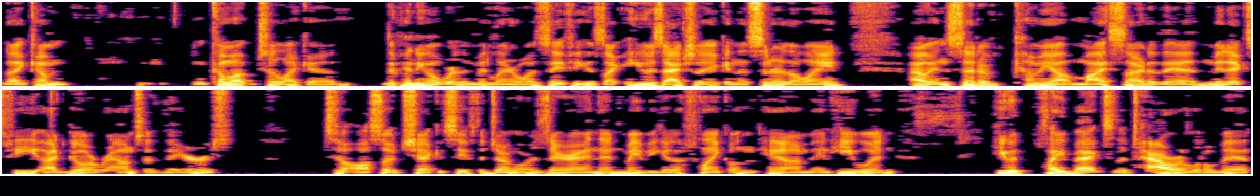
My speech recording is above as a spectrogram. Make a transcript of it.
like come come up to like a depending on where the mid laner was, if he was like he was actually like in the center of the lane, I would instead of coming out my side of the mid XP, I'd go around to theirs to also check and see if the jungle was there, and then maybe get a flank on him, and he would he would play back to the tower a little bit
